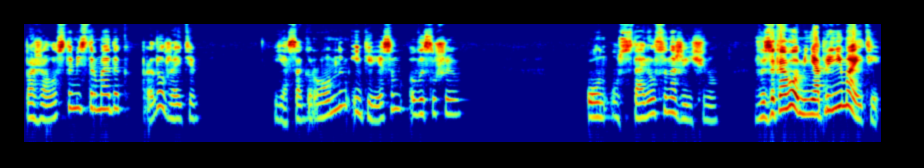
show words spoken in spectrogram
«Пожалуйста, мистер Мэддок, продолжайте. Я с огромным интересом выслушаю». Он уставился на женщину. «Вы за кого меня принимаете?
